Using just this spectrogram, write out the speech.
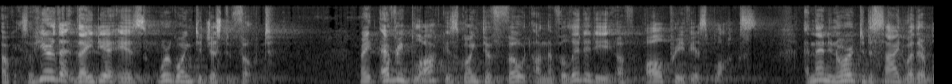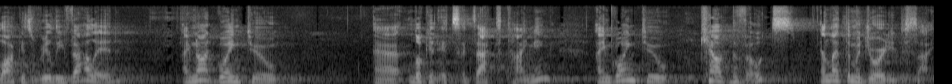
Okay, so here the, the idea is we're going to just vote, right? Every block is going to vote on the validity of all previous blocks. And then in order to decide whether a block is really valid, I'm not going to uh, look at its exact timing. I'm going to count the votes and let the majority decide.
